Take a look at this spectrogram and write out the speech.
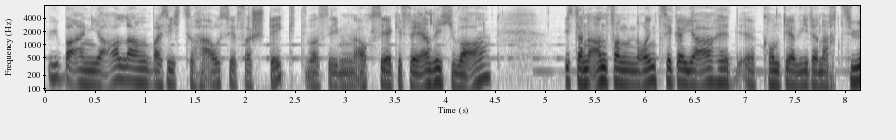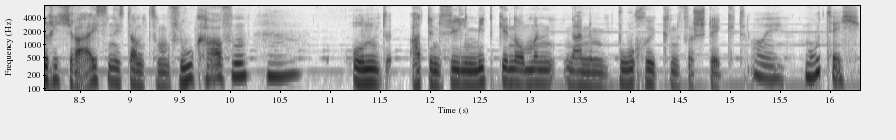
über ein Jahr lang bei sich zu Hause versteckt, was eben auch sehr gefährlich war. Ist dann Anfang 90er Jahre, äh, konnte er wieder nach Zürich reisen, ist dann zum Flughafen mhm. und hat den Film mitgenommen, in einem Buchrücken versteckt. Ui, mutig.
